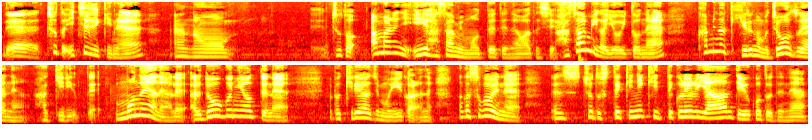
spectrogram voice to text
で、ちょっと一時期ね、あの、ちょっとあまりにいいハサミ持っててね、私。ハサミが良いとね、髪の毛切るのも上手やねん。はっきり言って。物やねん、あれ。あれ道具によってね、やっぱ切れ味もいいからね。なんかすごいね、ちょっと素敵に切ってくれるやんっていうことでね、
